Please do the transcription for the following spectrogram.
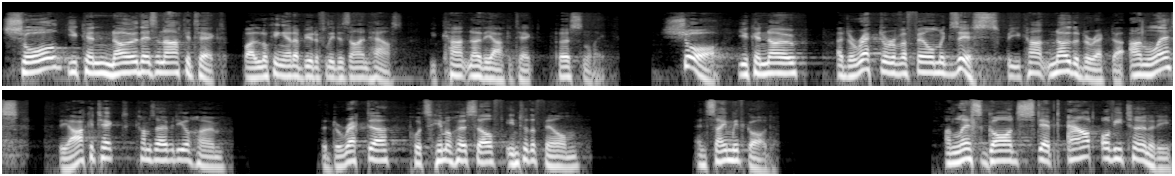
Sure, you can know there's an architect by looking at a beautifully designed house. You can't know the architect personally. Sure, you can know a director of a film exists, but you can't know the director unless the architect comes over to your home the director puts him or herself into the film, and same with God. Unless God stepped out of eternity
